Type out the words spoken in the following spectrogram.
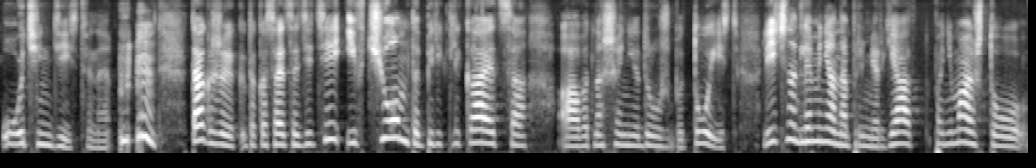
очень действенная. Также это касается детей и в чем-то перекликается а, в отношении дружбы. То есть, лично для меня, например, я понимаю, что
